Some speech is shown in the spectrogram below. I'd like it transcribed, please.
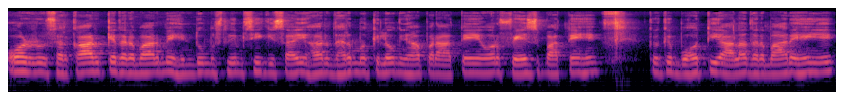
और सरकार के दरबार में हिंदू, मुस्लिम, सिख, ईसाई, हर धर्म के लोग यहाँ पर आते हैं और फैज़ पाते हैं, क्योंकि बहुत ही आला दरबार है ये।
